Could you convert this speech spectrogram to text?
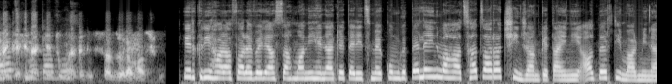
Մեկը հենակետում է, սա զորամասում։ Երկրի հարավարևելյան սահմանի հենակետերից մեկում գտել էին մահացած առաջին ժամկետայինի Ալբերտի մարմինը։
